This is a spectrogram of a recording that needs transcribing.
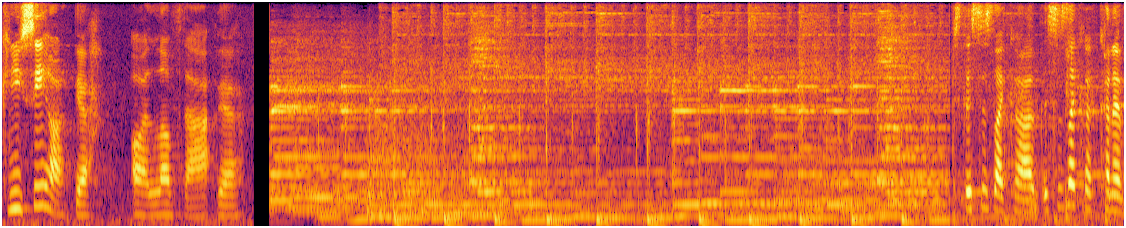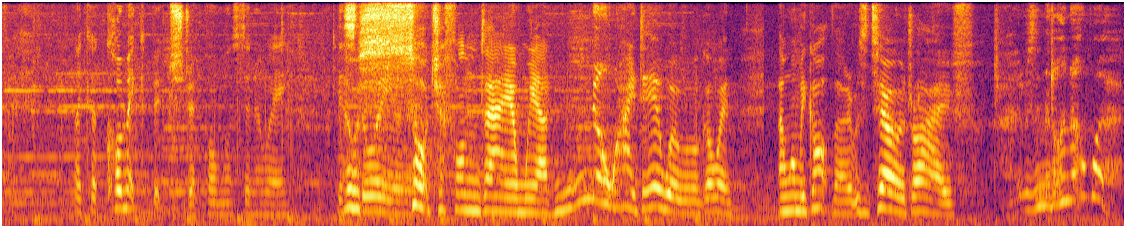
Can you see her? Yeah, Oh, I love that. yeah. This is like a this is like a kind of like a comic book strip almost in a way. The It was story it. such a fun day, and we had no idea where we were going. And when we got there, it was a two-hour drive. It was in the middle of nowhere,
